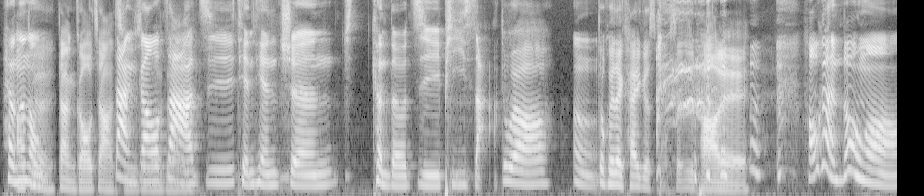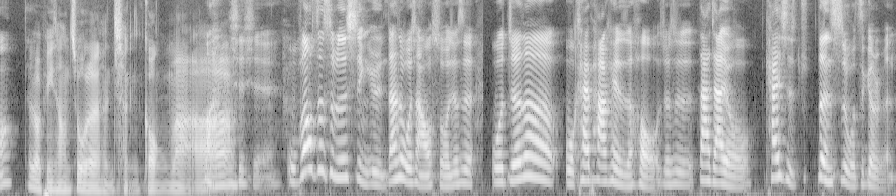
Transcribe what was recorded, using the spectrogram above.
还有那种、啊、蛋糕炸鸡蛋糕炸鸡、甜甜圈、肯德基、披萨，对啊。嗯，都可以再开一个什么生日趴嘞，好感动哦！代表平常做人很成功嘛。谢谢。我不知道这是不是幸运，但是我想要说，就是我觉得我开 Podcast 之后，就是大家有开始认识我这个人，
